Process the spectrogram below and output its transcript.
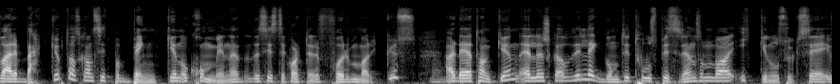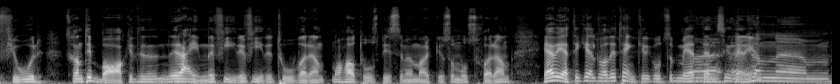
være backup? da? Skal han sitte på benken og komme inn det siste kvarteret for Markus? Er det tanken? Eller skal de legge om til to spisser igjen, som var ikke noe suksess i fjor? Skal han tilbake til den reine 4-4-2-varianten og ha to spisser med Markus og Moss foran? Jeg vet ikke helt hva de tenker i godset med den Jeg signeringen. kan um,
